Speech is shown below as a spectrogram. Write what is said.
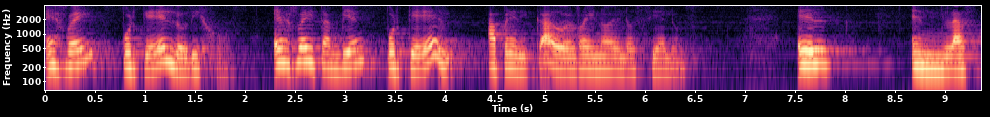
es rey porque Él lo dijo. Es rey también porque Él ha predicado el reino de los cielos. Él, en las,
